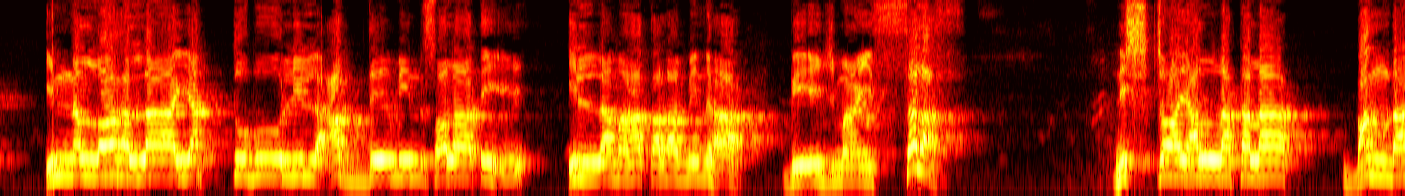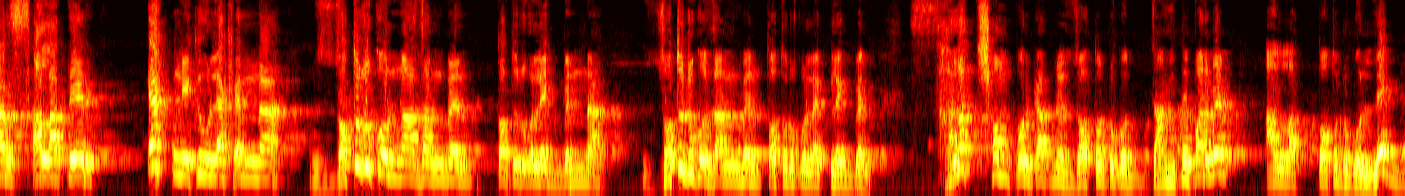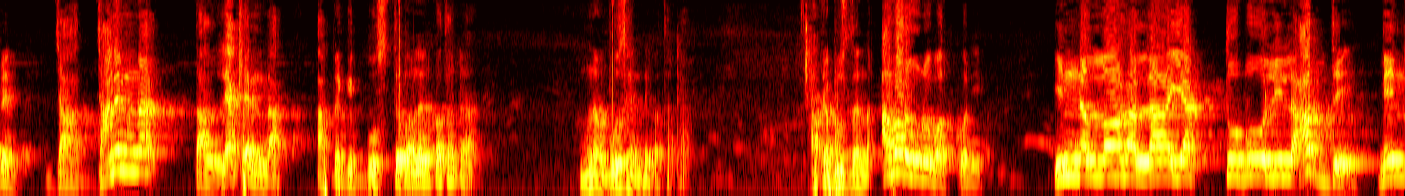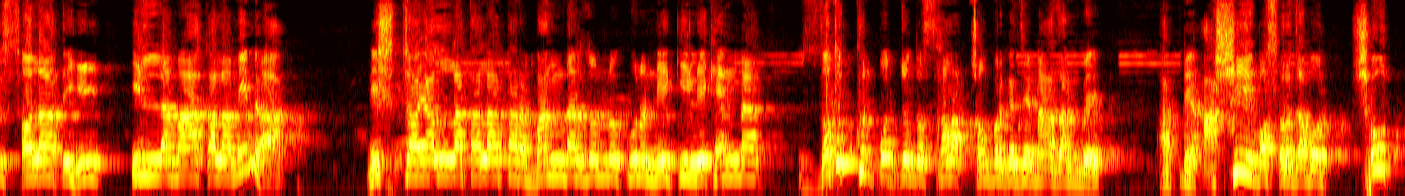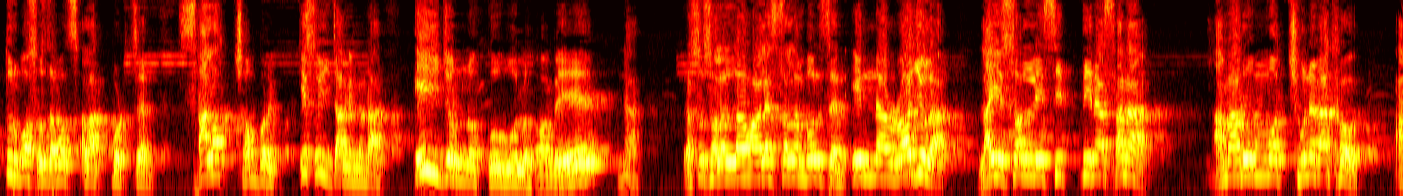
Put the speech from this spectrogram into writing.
ইন্নাল্লাহ লা ইয়াক- ইয়াকতুবু লিল আবদে মিন সালাতিহি ইল্লা মা আকালা মিনহা নিশ্চয় আল্লাহ তালা বান্দার সালাতের এক নেকিও লেখেন না, যতটুকু না জানবেন ততটুকু লিখবেন না, যতটুকু জানবেন ততটুকু লেখ- লিখবেন। সালাত সম্পর্কে আপনি যতটুকু জানতে পারবেন, আল্লাহ ততটুকু লিখবেন, যা জানেন না তা লেখেন না। আপনি কি বুঝতে পারলেন কথাটা? মনে বুঝেননি কথাটা। আপনি বুঝলেন না। আবার অনুবাদ করি। নিশ্চয় আল্লাহ তাআলা তার বান্দার জন্য কোন নেকি লেখেন না। যতক্ষণ পর্যন্ত সালাত সম্পর্কে যে না জানবে, আপনি আশি বছর যাবত সত্তর বছর যাবৎ সালাদ পড়ছেন। সালাত সম্পর্কে কিছুই জানেন না। এই জন্য কবুল হবে না। রাসূল সাল্লাল্লাহু আলাইহি সাল্লাম বলছেন ইন্নার রাজুলা লাইসাল্লি সিত্তিনা সানা। আমার উম্মত শুনে রাখো,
